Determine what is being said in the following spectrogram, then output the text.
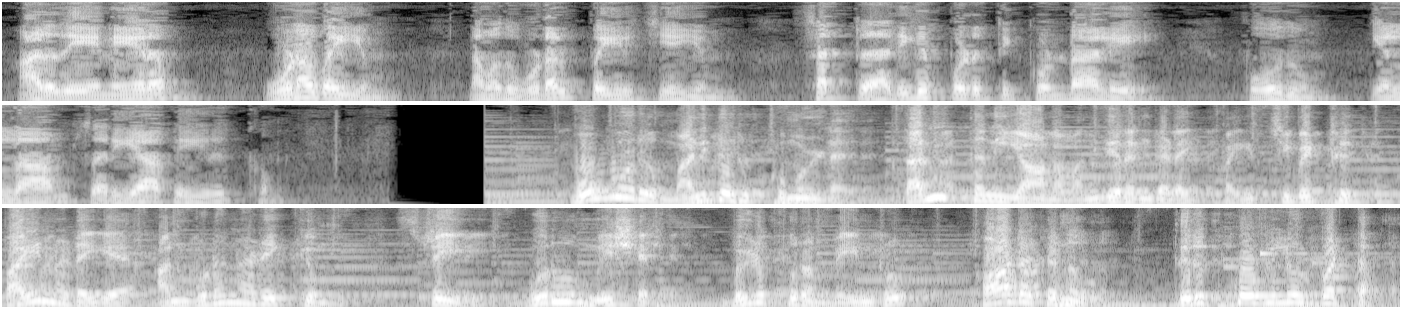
அதே நேரம் உணவையும் நமது உடற்பயிற்சியையும் சற்று அதிகப்படுத்திக் கொண்டாலே போதும் எல்லாம் சரியாக இருக்கும். ஒவ்வொரு மனிதருக்கும் உள்ள தனித்தனியான மந்திரங்களை பயிற்சி பெற்று பயனடைய அன்புடன் அழைக்கும் Sri Guru mission Villupuram main road Padaganur Tirukoilur வட்டம்.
